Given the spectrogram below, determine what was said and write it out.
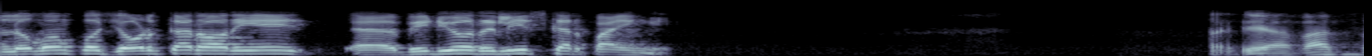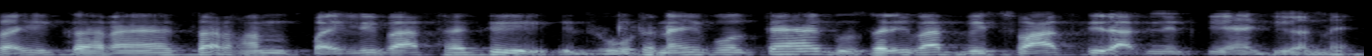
लोगों को जोड़कर और ये वीडियो रिलीज़ कर पाएँगे। यह बात सही कह रहे हैं, सर। हम पहली बात है कि झूठ नहीं बोलते हैं, दूसरी बात विश्वास की राजनीति है जीवन में।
